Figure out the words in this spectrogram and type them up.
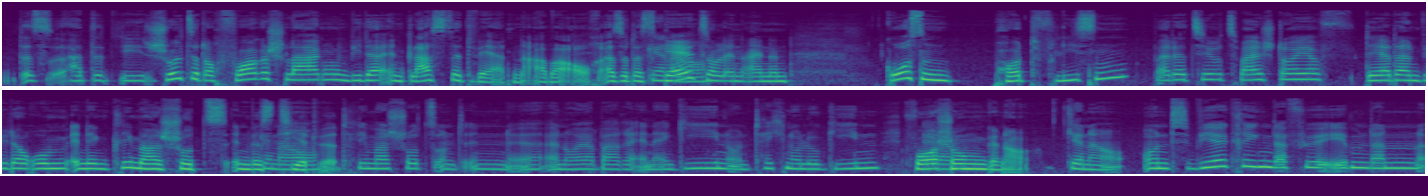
das hatte die Schulze doch vorgeschlagen, wieder entlastet werden, aber auch. Also das genau. Geld soll in einen großen Pot fließen bei der CO2-Steuer, der dann wiederum in den Klimaschutz investiert genau, wird. Klimaschutz und in äh, erneuerbare Energien und Technologien. Forschung, ähm, genau. Genau. Und wir kriegen dafür eben dann,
